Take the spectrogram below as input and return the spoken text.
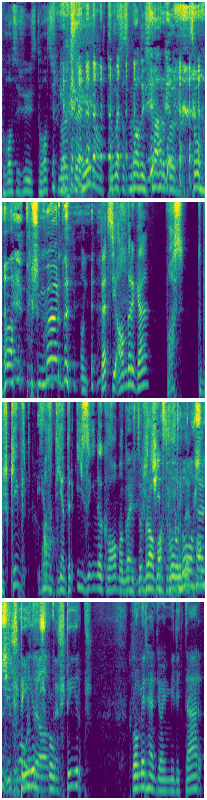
Du hasst uns, du hasst Menschen. du willst, dass wir alle sterben. So, Du bist Mörder! Und das die anderen, gell? Was? Du bist geimpft? Ja. Alter, die haben dir Eisen reingekommen, man. Weißt du, Bro, was du hast? Shit, stirbst, Bro, stirbst. Bro, wir haben ja im Militär,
